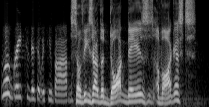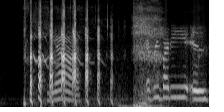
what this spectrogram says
Well, great to visit with you, Bob. So these are the dog days of August? yeah. Everybody is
